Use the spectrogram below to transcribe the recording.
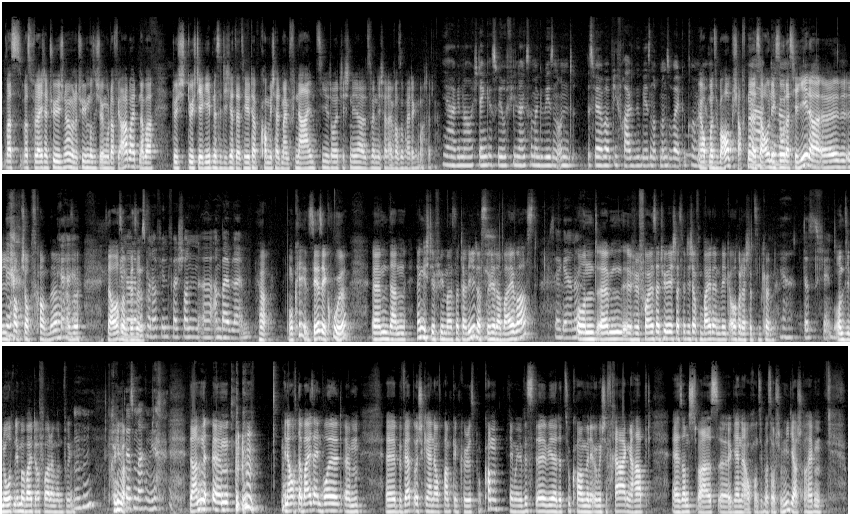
was, was vielleicht natürlich, ne, natürlich muss ich irgendwo dafür arbeiten, aber durch, durch die Ergebnisse, die ich jetzt erzählt habe, komme ich halt meinem finalen Ziel deutlich näher, als wenn ich halt einfach so weitergemacht hätte. Ja, genau. Ich denke, es wäre viel langsamer gewesen und es wäre überhaupt die Frage gewesen, ob man so weit gekommen wäre. Ja, ob man es überhaupt schafft. Ne? Ja, ist ja auch nicht genau. so, dass hier jeder äh, in die ja. Top-Jobs kommt. Ne? Ja, also, ist ja auch genau, so ein bisschen. Da muss man auf jeden Fall schon äh, am Ball bleiben. Ja, okay, sehr, sehr cool. Ähm, dann danke ich dir vielmals, Nathalie, dass du hier dabei warst. Sehr gerne. Und ähm, wir freuen uns natürlich, dass wir dich auf dem weiteren Weg auch unterstützen können. Ja, das ist schön. Und die Noten immer weiter auf Vordermann bringen. Mhm. Prima. Das machen wir. Dann, ähm, wenn ihr auch dabei sein wollt, ähm, Äh, bewerbt euch gerne auf pumpkincurious.com. Ich denke mal, ihr wisst, äh, wie ihr dazu kommt, wenn ihr irgendwelche Fragen habt. Äh, sonst was äh, gerne auch uns über Social Media schreiben.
